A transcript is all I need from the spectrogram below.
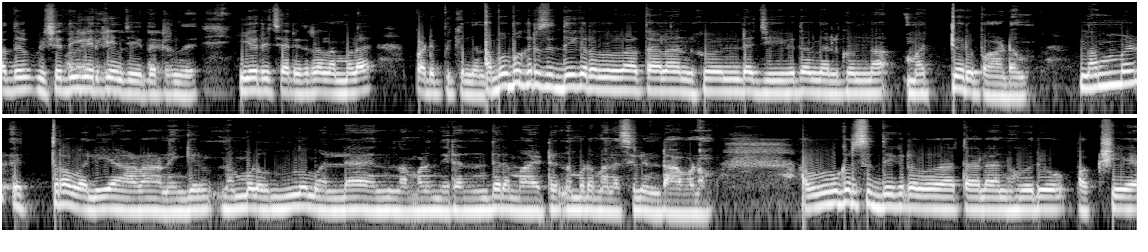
അത് വിശദീകരിക്കുകയും ചെയ്തിട്ടുണ്ട്. ഈ ഒരു ചരിത്രം നമ്മളെ പഠിപ്പിക്കുന്നുണ്ട്. അബൂബക്കർ സിദ്ദീഖ് റഹ്ലാ താലാൻഹുവിന്റെ ജീവിതം നൽകുന്ന മറ്റൊരു പാഠം. നമ്മൾ എത്ര വലിയ ആളാണെങ്കിലും നമ്മളൊന്നുമല്ല എന്ന് നമ്മൾ നിരന്തരമായിട്ട് നമ്മുടെ മനസ്സിലുണ്ടാവണം അബൂബക്കർ സിദ്ദീഖ് റളിയല്ലാഹു തആല അൻഹു ഒരു പക്ഷിയെ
